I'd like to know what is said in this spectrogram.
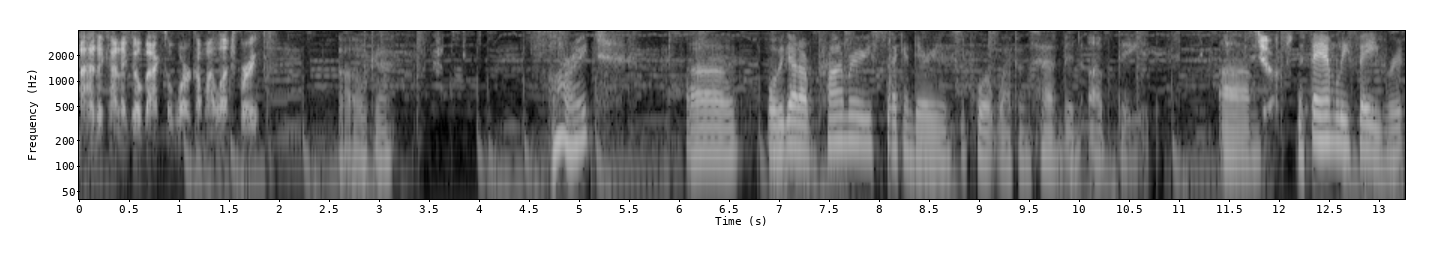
I had to kind of go back to work on my lunch break. Oh, okay. All right. Uh, well, we got our primary, secondary, and support weapons have been updated. Um, Yeah. the family favorite,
